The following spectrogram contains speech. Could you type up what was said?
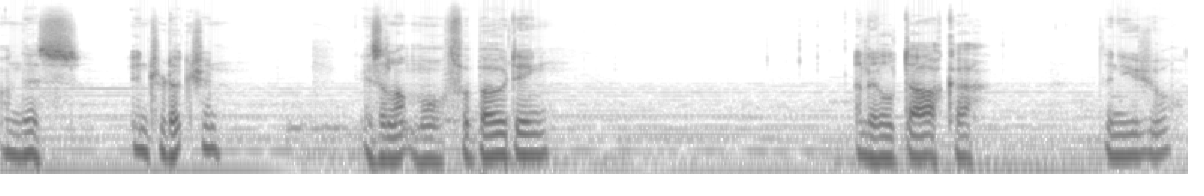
on this introduction is a lot more foreboding, a little darker than usual.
